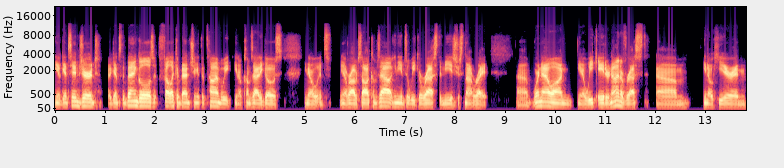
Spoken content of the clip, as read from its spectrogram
you know, gets injured against the Bengals. It felt like a benching at the time, but we, you know, comes out, he goes, you know, it's, you know, Robert Saleh comes out, he needs a week of rest. The knee is just not right. Um, we're now on, you know, week eight or nine of rest, um, you know, here and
